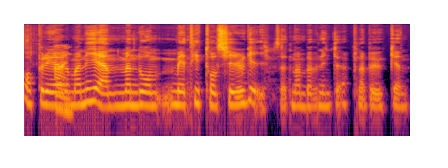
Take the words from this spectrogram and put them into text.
opererade Aj. man igen, men då med titthålskirurgi. Så att man behöver inte öppna buken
